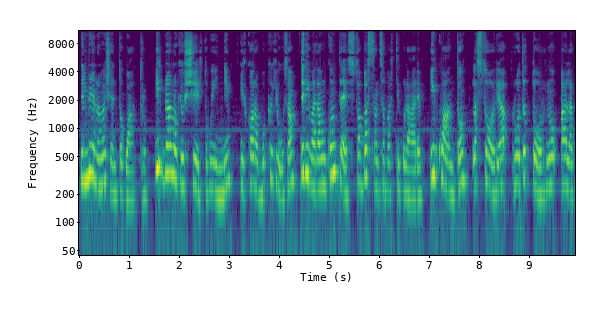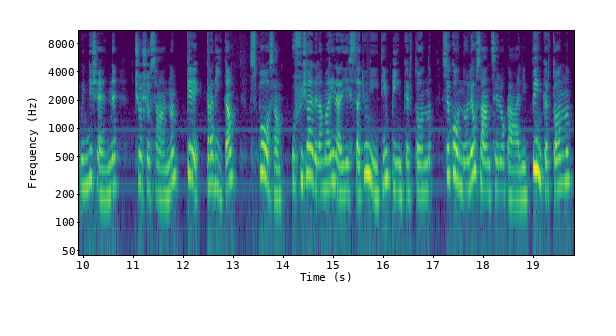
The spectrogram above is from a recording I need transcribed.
nel 1904. Il brano che ho scelto, quindi, il coro a bocca chiusa, deriva da un contesto abbastanza particolare, in quanto la storia ruota attorno alla quindicenne Cho-Cho-san che, tradita, sposa ufficiale della Marina degli Stati Uniti Pinkerton, secondo le usanze locali. Pinkerton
